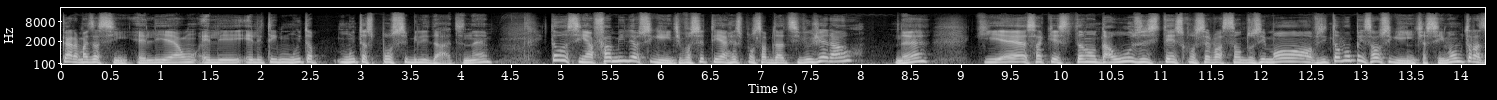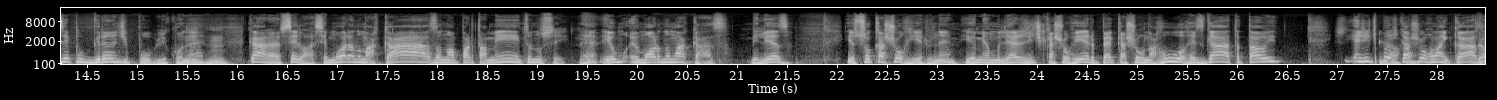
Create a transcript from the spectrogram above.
Cara, mas assim, ele é um, ele, ele tem muita, muitas possibilidades, né? Então, assim, a família é o seguinte: você tem a responsabilidade civil geral, né? Que é essa questão da uso, existência e conservação dos imóveis. Então, vamos pensar o seguinte, assim, vamos trazer para o grande público, né? Cara, sei lá, você mora numa casa, num apartamento, não sei, né? Eu, eu moro numa casa, beleza? Eu sou cachorreiro, né? Eu e minha mulher, a gente é cachorreiro, pega cachorro na rua, resgata tal, e, e a gente põe Legal. os cachorros lá em casa.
